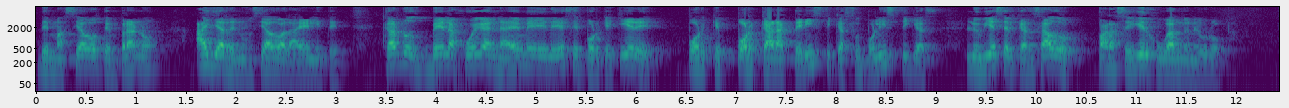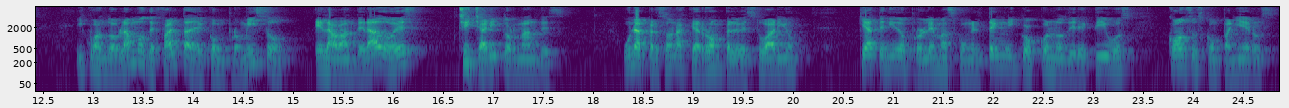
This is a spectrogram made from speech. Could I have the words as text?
demasiado temprano haya renunciado a la élite. Carlos Vela juega en la MLS porque quiere, porque por características futbolísticas le hubiese alcanzado para seguir jugando en Europa. Y cuando hablamos de falta de compromiso, el abanderado es Chicharito Hernández, una persona que rompe el vestuario, que ha tenido problemas con el técnico, con los directivos, con sus compañeros.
